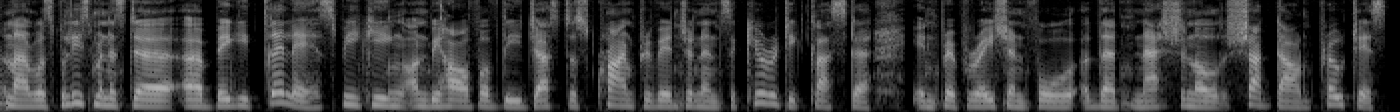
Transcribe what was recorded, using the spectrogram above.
And that was Police Minister uh, Bheki Cele speaking on behalf of the Justice, Crime Prevention and Security Cluster in preparation for that national shutdown protest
